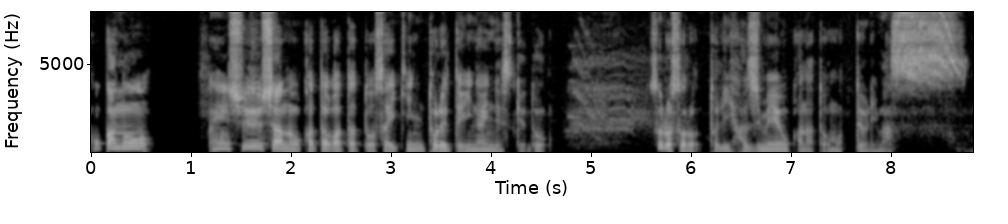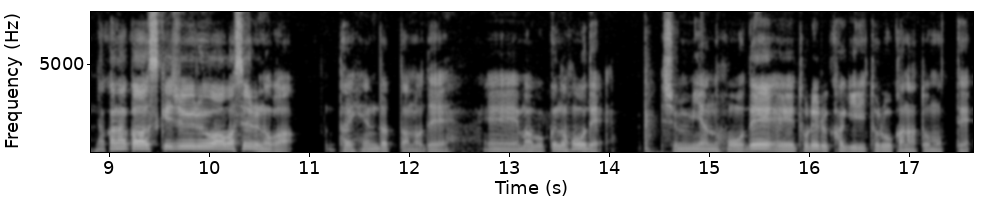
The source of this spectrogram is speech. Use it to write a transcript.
他の編集者の方々と最近撮れていないんですけど、そろそろ撮り始めようかなと思っております。なかなかスケジュールを合わせるのが大変だったので、えーまあ僕の方で、春宮の方で、えー撮れる限り撮ろうかなと思って、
